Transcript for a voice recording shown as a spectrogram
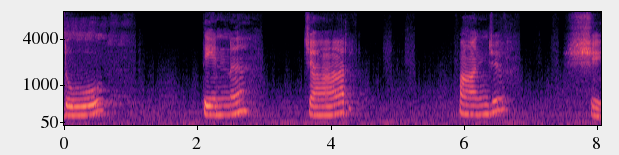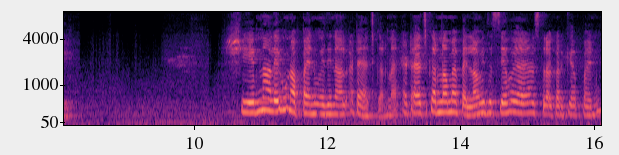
2 3 4 5 6 ਸ਼ੇਪ ਨਾਲੇ ਹੁਣ ਆਪਾਂ ਇਹਨੂੰ ਇਹਦੇ ਨਾਲ ਅਟੈਚ ਕਰਨਾ ਹੈ। ਅਟੈਚ ਕਰਨਾ ਮੈਂ ਪਹਿਲਾਂ ਵੀ ਦੱਸਿਆ ਹੋਇਆ ਹੈ, ਇਸ ਤਰ੍ਹਾਂ ਕਰਕੇ ਆਪਾਂ ਇਹਨੂੰ,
